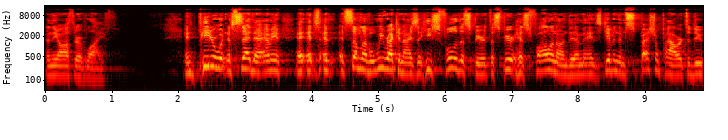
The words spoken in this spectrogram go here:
and the author of life. And Peter wouldn't have said that. I mean, at, at, at, some level, we recognize that he's full of the Spirit. The Spirit has fallen on them and has given them special power to do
